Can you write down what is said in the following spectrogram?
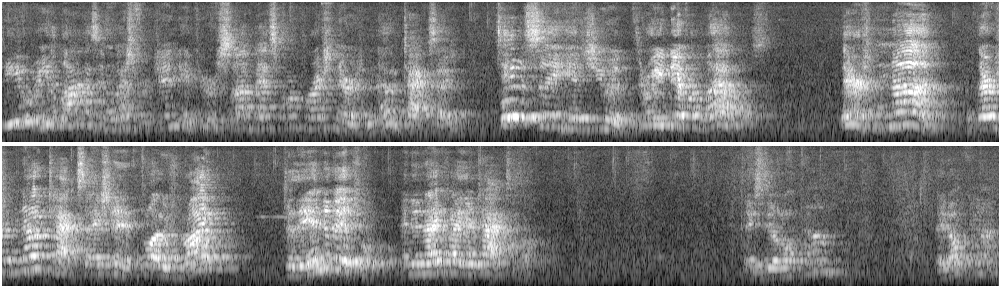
Do you realize in West Virginia, if you're a sub-S corporation, there is no taxation? Tennessee hits you at three different levels. There's none. There's no taxation, and it flows right to the individual, and then they pay their taxes on it. They still don't come. They don't come.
